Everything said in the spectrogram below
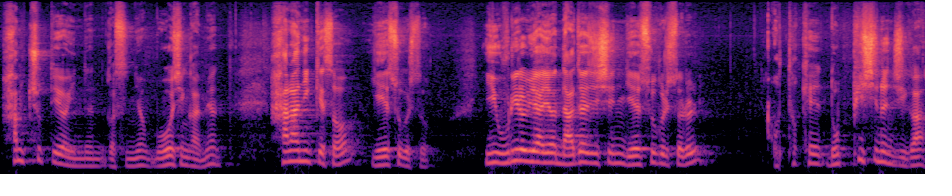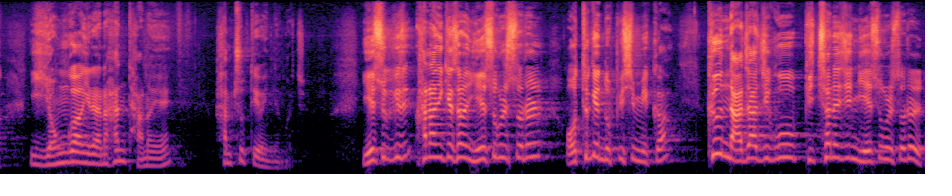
함축되어 있는 것은요 무엇인가 하면 하나님께서 예수 그리스도 이 우리를 위하여 낮아지신 예수 그리스도를 어떻게 높이시는지가 이 영광이라는 한 단어에 함축되어 있는 거죠. 예수 하나님께서는 예수 그리스도를 어떻게 높이십니까? 그 낮아지고 비천해진 예수 그리스도를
